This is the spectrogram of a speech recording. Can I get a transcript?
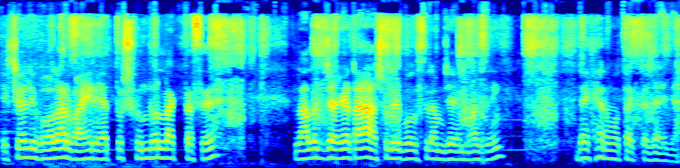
অ্যাকচুয়ালি বলার বাইরে এত সুন্দর লাগতেছে। লালুক জায়গাটা আসলে বলছিলাম যে মাজিং দেখার মতো একটা জায়গা।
